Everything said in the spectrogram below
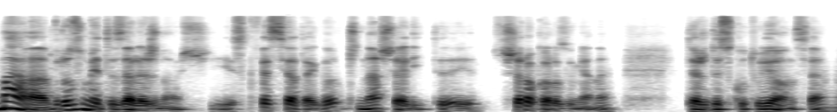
ma, rozumie te zależności. Jest kwestia tego, czy nasze elity, szeroko rozumiane, też dyskutujące,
